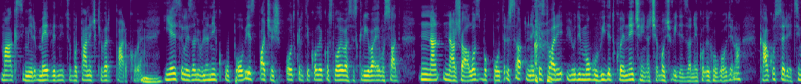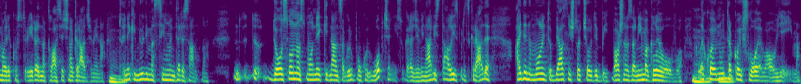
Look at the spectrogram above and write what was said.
Maksimir, Medvednicu, Botanički vrt, parkove. Jesi li zaljubljenik u povijest, pa ćeš otkriti koliko slojeva se skriva. Evo sad, na, nažalost, zbog potresa, neke stvari ljudi mogu vidjeti koje neće inače moći vidjeti za nekoliko godina, kako se recimo rekonstruira jedna klasična građevina. To je nekim ljudima silno interesantno. Doslovno smo neki dan sa grupom koji uopće nisu građevinari stali ispred zgrade. Ajde nam molim te objasni što će ovdje biti. Baš nas zanima, gle ovo. Gle koje je unutra, kojih slojeva ovdje ima.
